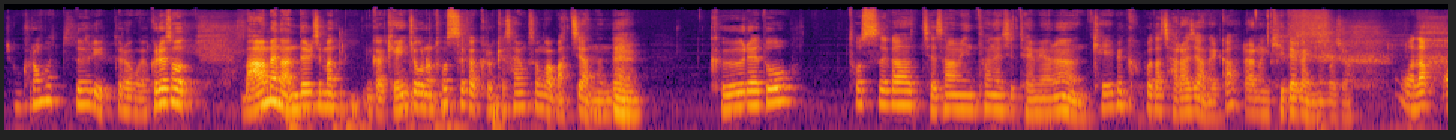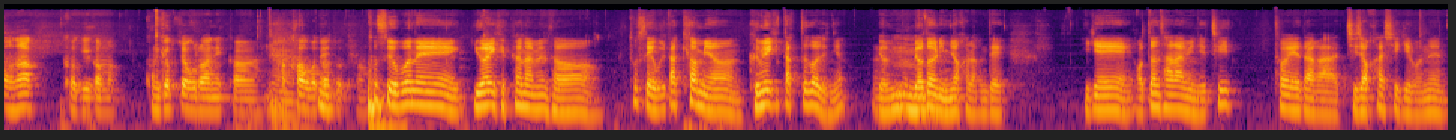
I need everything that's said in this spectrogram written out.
좀 그런 것들이 있더라고요. 그래서 마음엔 안 들지만 그러니까 개인적으로는 토스가 그렇게 사용성과 맞지 않는데 음. 그래도 토스가 제3 인터넷이 되면은 K뱅크보다 잘하지 않을까라는 기대가 있는 거죠. 워낙 워낙 거기가 막 공격적으로 하니까 네. 카카오보다도 더. 토스 요번에 UI 개편하면서 토스 앱을 딱 켜면 금액이 딱 뜨거든요. 몇, 음. 몇월 입력하라. 근데 이게 어떤 사람이 이제 트위터에다가 지적하시기로는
